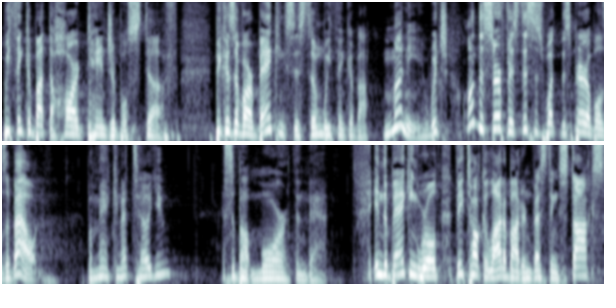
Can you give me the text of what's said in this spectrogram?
we think about the hard, tangible stuff. Because of our banking system, we think about money, which on the surface, this is what this parable is about. But man, can I tell you? It's about more than that. In the banking world, they talk a lot about investing stocks,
